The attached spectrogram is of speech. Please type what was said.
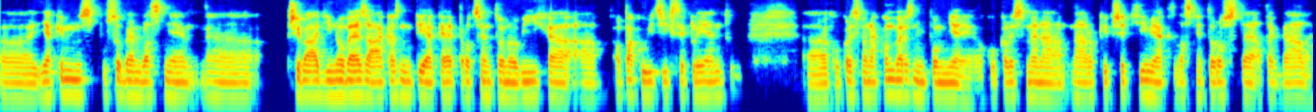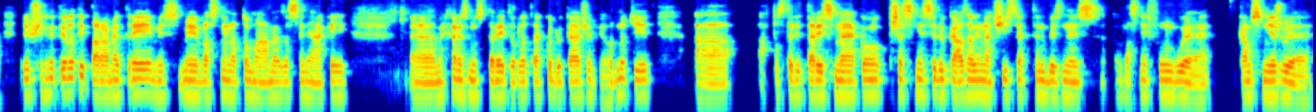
uh, jakým způsobem vlastně přivádí nové zákazníky, jaké procento nových a, a opakujících se klientů. Koukali jsme na konverzní poměry, jo, koukali jsme na, na roky předtím, jak vlastně to roste a tak dále. Takže všechny tyhle ty parametry, my, my vlastně na to máme zase nějaký eh, mechanismus, který tohle jako dokáže vyhodnotit a, a v podstatě tady jsme jako přesně si dokázali načíst, jak ten biznis vlastně funguje, kam směřuje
